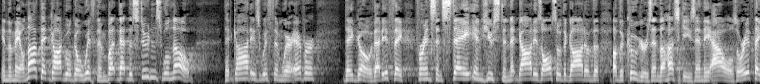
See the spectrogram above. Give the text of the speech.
in the mail. Not that God will go with them, but that the students will know that God is with them wherever they go. That if they, for instance, stay in Houston, that God is also the God of the, of the Cougars and the Huskies and the Owls. Or if they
